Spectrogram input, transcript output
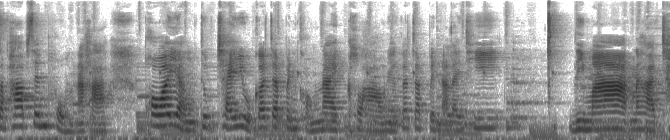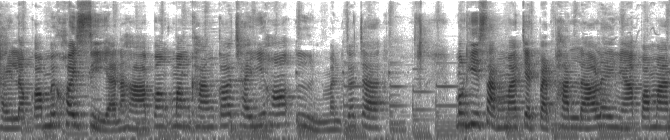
สภาพเส้นผมนะคะ เพราะว่าอย่างทุกใช้อยู่ก็จะเป็นของนายคลาวเนี่ยก็จะเป็นอะไรที่ดีมากนะคะ ใช้แล้วก็ไม่ค่อยเสียนะคะ บางบางครั้งก็ใช้ยี่ห้ออื่น มันก็จะบางทีสั่งมา 7 8 0 0พันแล้วอะไรเงี้ยประมาณ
